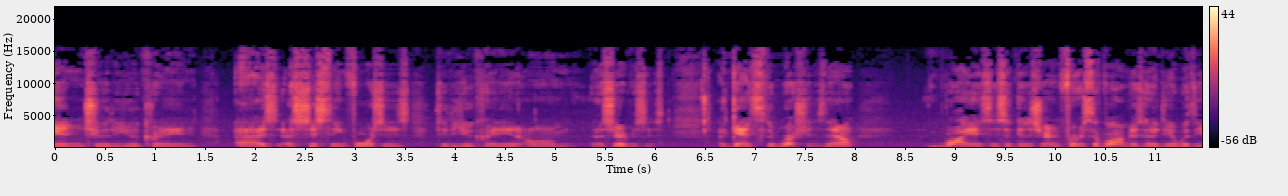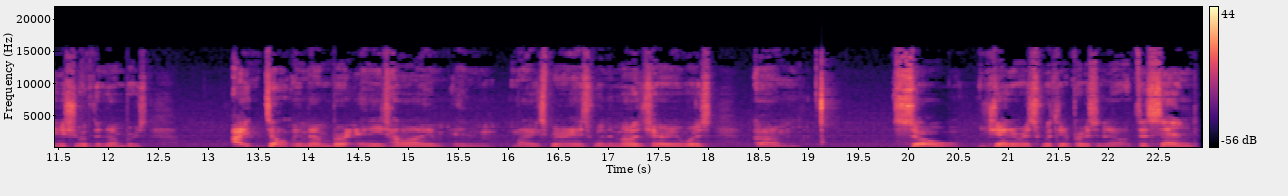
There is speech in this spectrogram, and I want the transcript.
into the Ukraine as assisting forces to the Ukrainian armed uh, services against the Russians. Now, why is this a concern? First of all, I'm just going to deal with the issue of the numbers. I don't remember any time in my experience when the military was um, so generous with their personnel. To send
